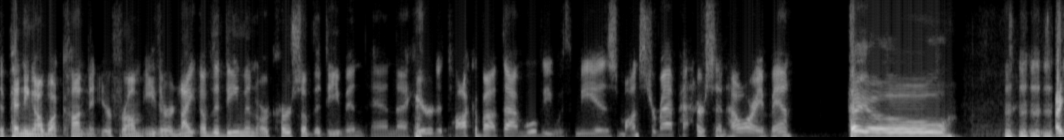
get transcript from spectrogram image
Depending on what continent you're from, either Night of the Demon or Curse of the Demon. And uh, here to talk about that movie with me is Monster Matt Patterson. How are you, man? Heyo! I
